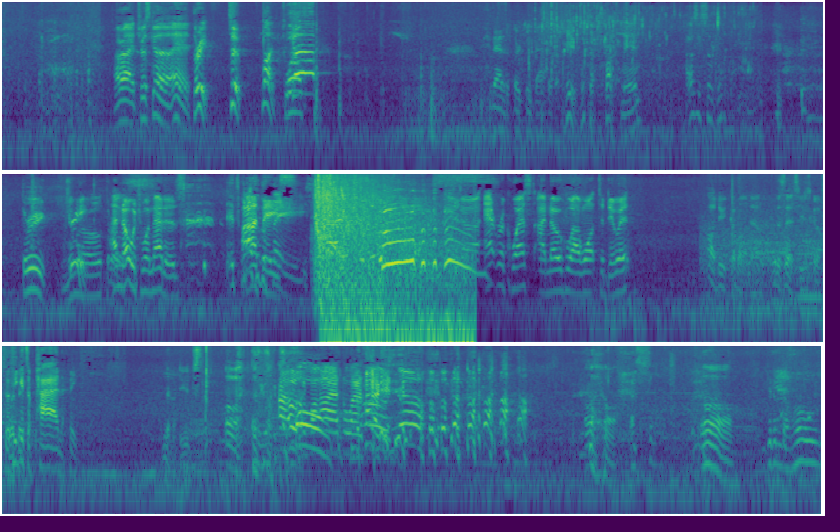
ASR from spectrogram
All right, Triska, and three, two, one. Twelve. Should add a 13th apple. Dude, what the fuck, man? How is he so good? Three. Tree. I know which one that is. it's my Eyes the face. face. uh, at request, I know who I want to do it. Oh, dude, come on now. What is this? You just gonna So flip he it? gets a pie in the face. No, dude. Just... Oh. Oh, at the last second. No. oh. Oh. Get him to home.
